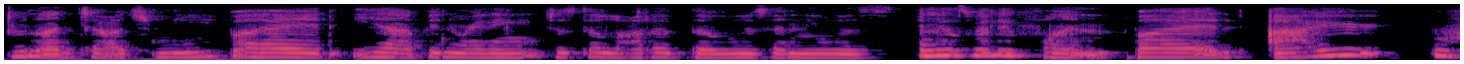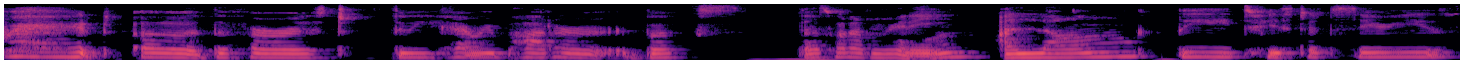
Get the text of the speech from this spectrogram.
Do not judge me. But yeah, I've been reading just a lot of those and it was and it was really fun. But I read uh the first three Harry Potter books that's what I'm reading along the Twisted series.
